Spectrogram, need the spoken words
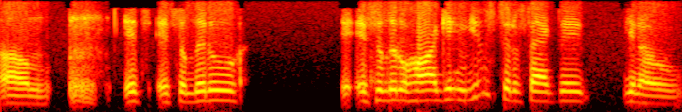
um it's it's a little it's a little hard getting used to the fact that you know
